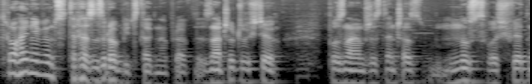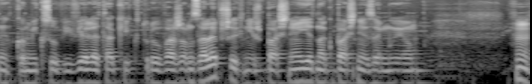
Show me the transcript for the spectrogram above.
Trochę nie wiem, co teraz zrobić tak naprawdę. Znaczy oczywiście poznałem przez ten czas mnóstwo świetnych komiksów i wiele takich, które uważam za lepszych niż baśnie, jednak baśnie zajmują hmm,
